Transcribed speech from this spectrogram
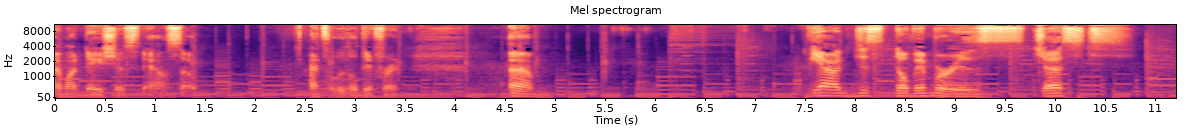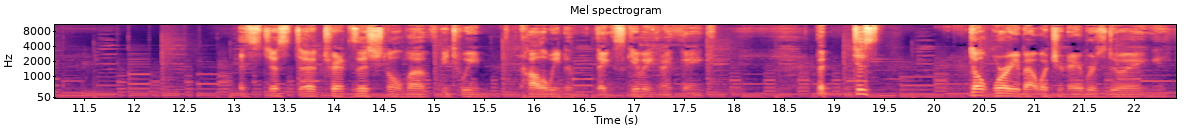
I'm on day shifts now, so that's a little different. Um, yeah, just November is just it's just a transitional month between Halloween and Thanksgiving, I think. But just don't worry about what your neighbor's doing.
